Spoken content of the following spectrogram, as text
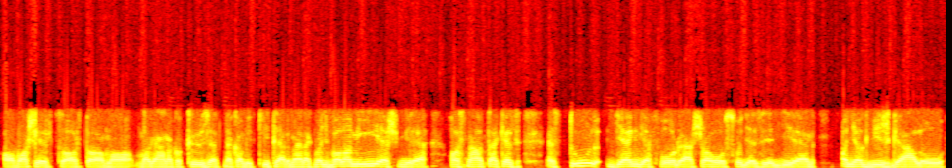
a vasérc tartalma magának a kőzetnek, amit kitermelnek, vagy valami ilyesmire használták. Ez, ez túl gyenge forrás ahhoz, hogy ez egy ilyen anyagvizsgáló,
